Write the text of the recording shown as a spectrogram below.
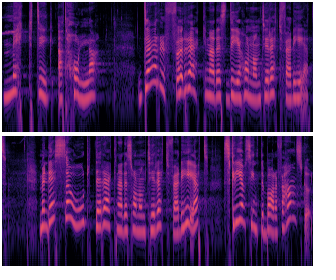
mäktig att hålla. Därför räknades det honom till rättfärdighet. Men dessa ord, det räknades honom till rättfärdighet, skrevs inte bara för hans skull,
